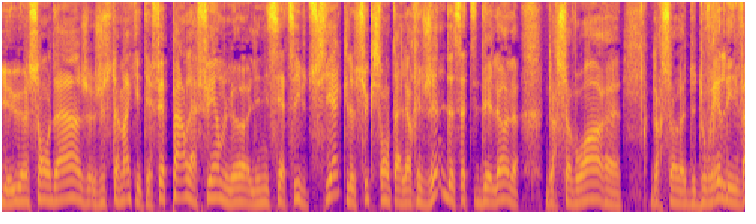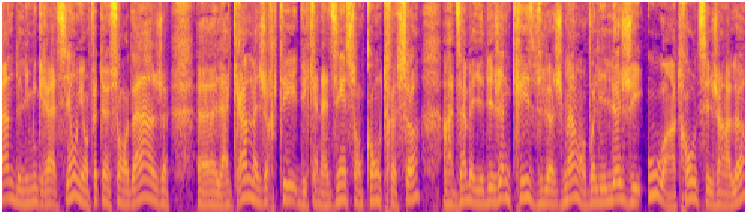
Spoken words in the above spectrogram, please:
Il y a eu un sondage, justement, qui a été fait par la firme, l'initiative du siècle, ceux qui sont à l'origine de cette idée-là, de recevoir, euh, d'ouvrir les vannes de l'immigration. Ils ont fait un sondage. Euh, la grande majorité des Canadiens sont contre ça, en disant, ben, il y a déjà une crise du logement, on va les loger où, entre autres, ces gens-là?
